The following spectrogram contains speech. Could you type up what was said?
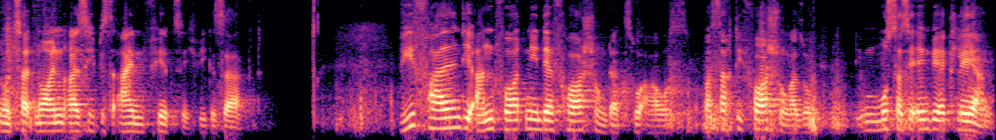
1939 bis 1941, wie gesagt. Wie fallen die Antworten in der Forschung dazu aus? Was sagt die Forschung? Also, die muss das ja irgendwie erklären.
